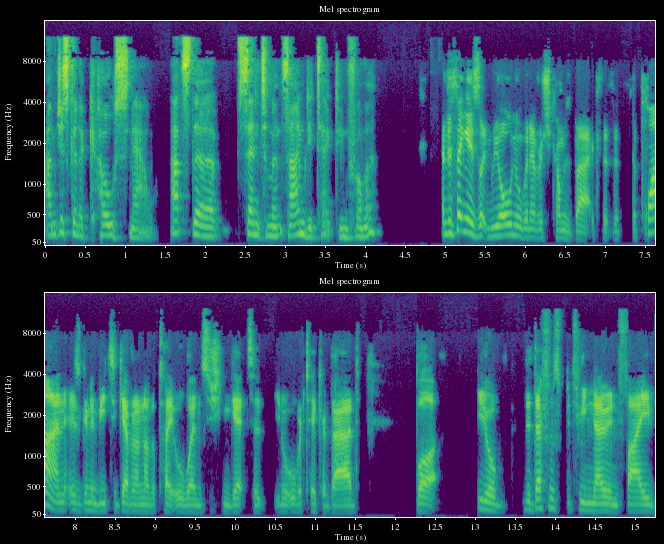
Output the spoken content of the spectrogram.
I'm just going to coast now. That's the sentiments I'm detecting from her. And the thing is, like we all know, whenever she comes back, that the, the plan is going to be to give her another title win so she can get to you know overtake her dad. But you know the difference between now and five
